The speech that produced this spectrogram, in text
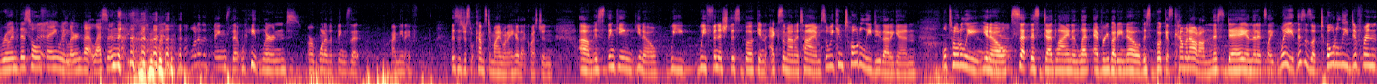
ruined this whole thing? We learned that lesson. one of the things that we learned, or one of the things that, I mean, I, this is just what comes to mind when I hear that question, um, is thinking, you know, we we finished this book in X amount of time, so we can totally do that again. We'll totally, you know, set this deadline and let everybody know this book is coming out on this day, and then it's like, wait, this is a totally different.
